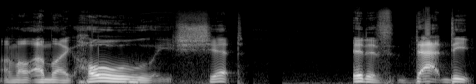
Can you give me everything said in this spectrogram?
I'm I'm like, "Holy shit! It is that deep.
